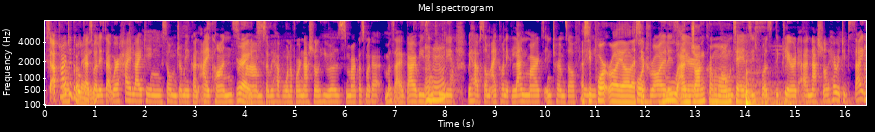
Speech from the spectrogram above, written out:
So a part of the book as well is that we're highlighting some Jamaican icons. Right. Um, so we have one of our national heroes, Marcus Maga- Mosiah Garvey, is Mm-hmm. included. We have some iconic landmarks in terms of i see port royal i Port see Royal Blue and john crow Mountains, which was declared a national heritage site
